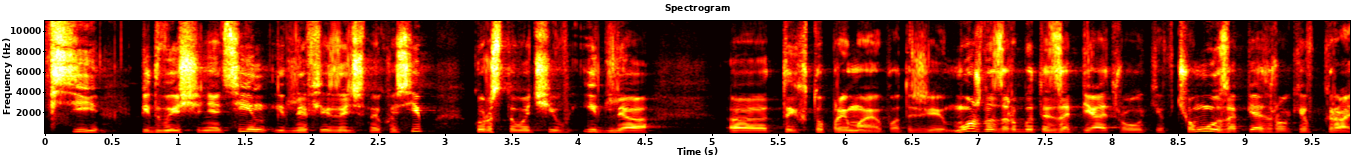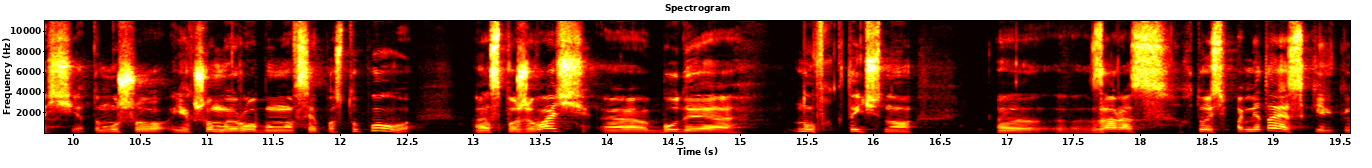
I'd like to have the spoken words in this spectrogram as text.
всі підвищення цін і для фізичних осіб, користувачів, і для тих, хто приймає платежі, можна зробити за 5 років. Чому за 5 років краще? Тому що якщо ми робимо все поступово, споживач е, буде ну, фактично. Е, Зараз хтось пам'ятає, скільки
